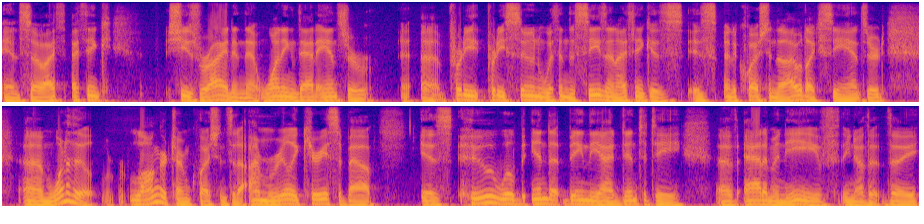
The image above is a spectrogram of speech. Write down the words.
and so I, th- I think she's right in that wanting that answer uh, uh, pretty pretty soon within the season, I think is is a question that I would like to see answered. Um, one of the longer term questions that I'm really curious about is who will end up being the identity of Adam and Eve, you know, the, the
